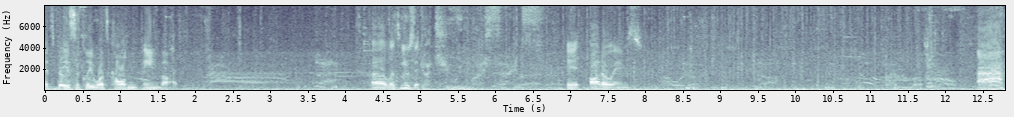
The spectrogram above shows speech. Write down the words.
It's basically what's called an aimbot. Uh, let's use it. got you in my sights. It auto-aims. Ah!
